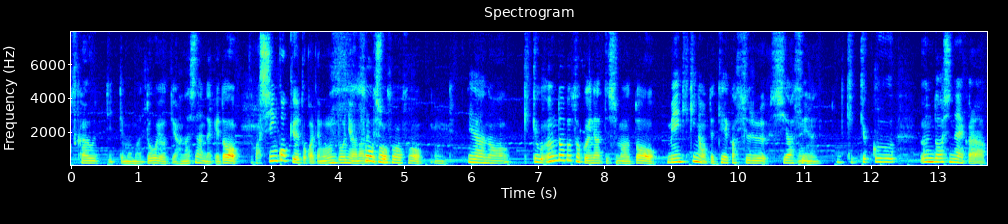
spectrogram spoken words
使うって言ってもまあどうよっていう話なんだけど深呼吸とかでも運動にはなるでしょ。そうそうそうそう。うん。であの結局運動不足になってしまうと免疫機能って低下するしやすいの、ね結局運動しないから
